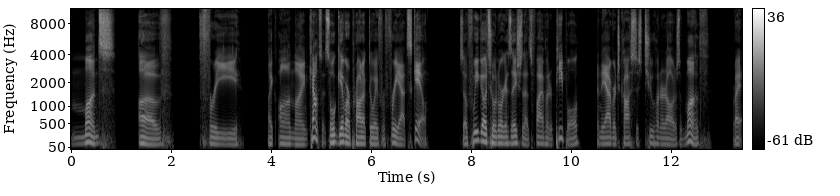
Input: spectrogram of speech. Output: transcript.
months of free like online counseling. So we'll give our product away for free at scale. So if we go to an organization that's 500 people and the average cost is $200 a month, right?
